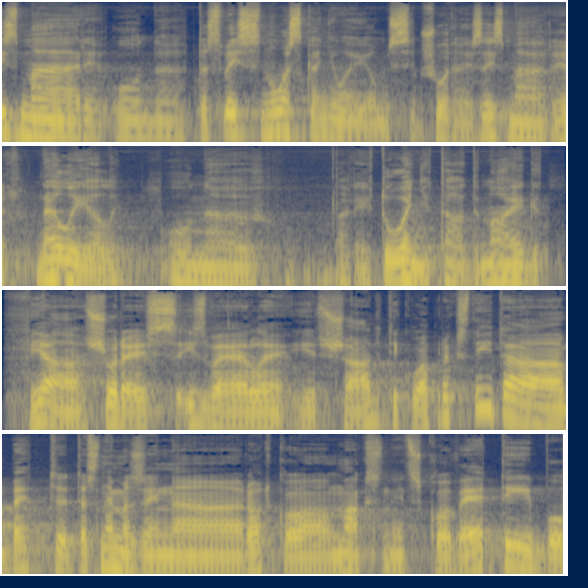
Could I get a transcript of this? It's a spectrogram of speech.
izmēri, un tas viss noskaņojums šoreiz izmēri ir nelieli un uh, arī toņi tādi maigi. Jā, šoreiz izvēle ir šāda, tikko aprakstītā, bet tas nemazina Rotko māksliniecisko vērtību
